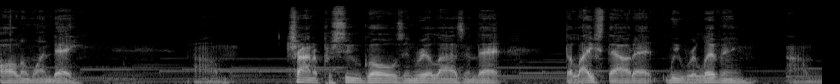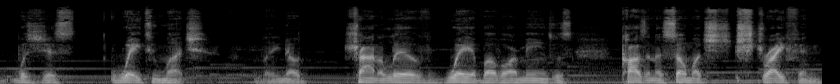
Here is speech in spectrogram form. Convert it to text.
all in one day. Um, trying to pursue goals and realizing that the lifestyle that we were living was just way too much. You know, trying to live way above our means was causing us so much strife and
